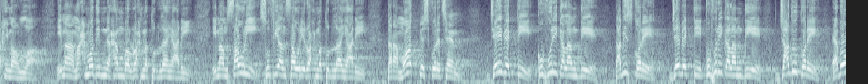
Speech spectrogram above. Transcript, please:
রহিমাউল্লাহ ইমাম আহমদ ইবনে হাম্বল রহমতুল্লাহ আলী ইমাম সাউরি, সুফিয়ান সাউরি রহমতুল্লাহ আলী তারা মত পেশ করেছেন, যেই ব্যক্তি কুফুরি কালাম দিয়ে তাবিজ করে, যে ব্যক্তি কুফুরি কালাম দিয়ে জাদু করে, এবং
